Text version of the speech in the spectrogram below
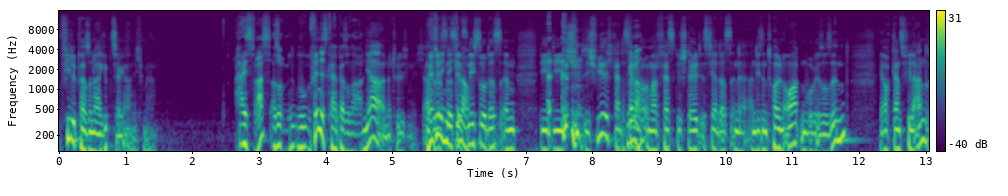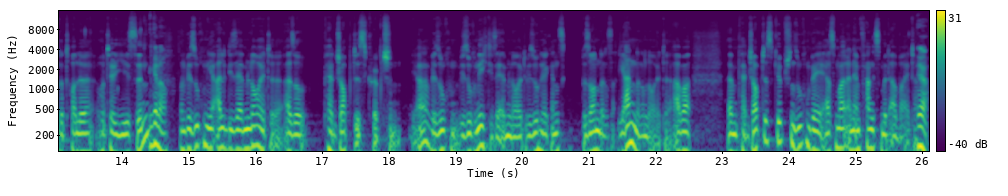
viele Personal gibt's ja gar nicht mehr. Heißt was? Also du findest kein Personal? Ja, natürlich nicht. Also natürlich das ist nicht, jetzt genau. nicht so, dass ähm, die, die, die Schwierigkeit, das genau. habe ich auch immer festgestellt, ist ja, dass in der, an diesen tollen Orten, wo wir so sind, ja auch ganz viele andere tolle Hoteliers sind. Genau. Und wir suchen hier alle dieselben Leute. Also per Job Description. Ja, wir suchen, wir suchen nicht dieselben Leute, wir suchen ja ganz besonderes, die anderen Leute. Aber ähm, per Job Description suchen wir ja erstmal einen Empfangsmitarbeiter. Ja.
